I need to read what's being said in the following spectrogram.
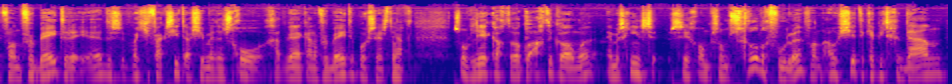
van, verbeteren, hè, dus wat je vaak ziet als je met een school gaat werken aan een verbeterproces, dat soms leerkrachten er ook wel achter komen en misschien zich om soms schuldig voelen van, oh shit, ik heb iets gedaan.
